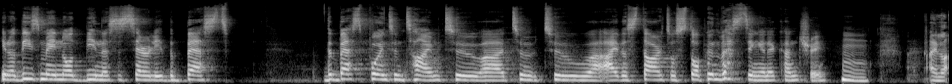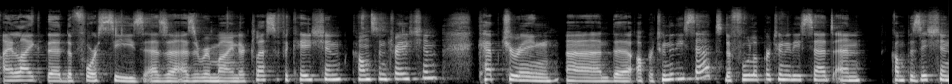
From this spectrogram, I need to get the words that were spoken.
you know, these may not be necessarily the best the best point in time to uh, to to uh, either start or stop investing in a country. Hmm. I, I, like the the four C's as a as a reminder: classification, concentration, capturing uh, the opportunity set, the full opportunity set, and composition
